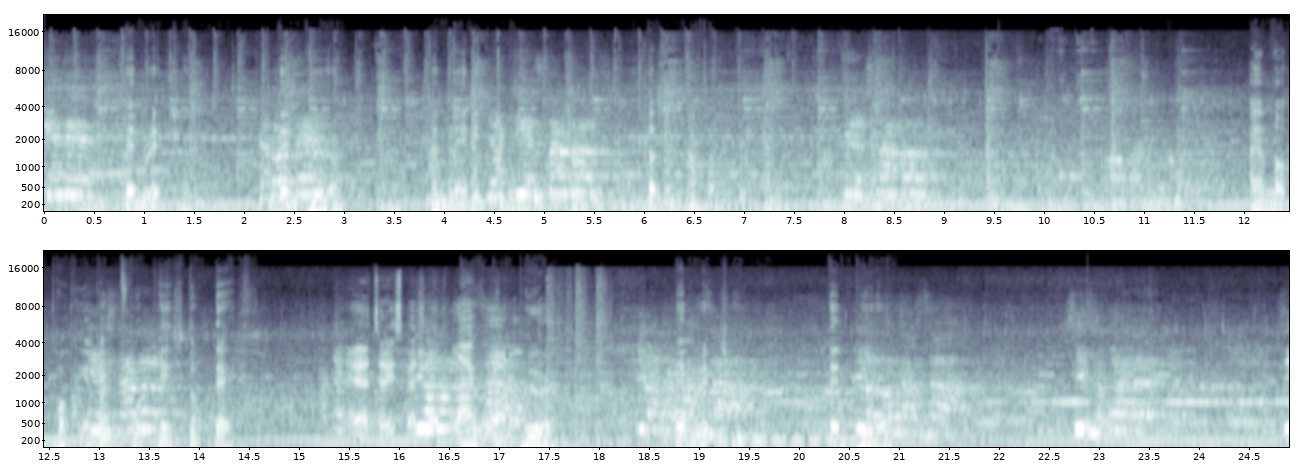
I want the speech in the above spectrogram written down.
then richer, then poorer than many Y aquí people. estamos. It doesn't matter. I am not talking about foretaste of death. Yeah, today's special, I Black have been poor, then richer, then poorer. Sí se puede. Sí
